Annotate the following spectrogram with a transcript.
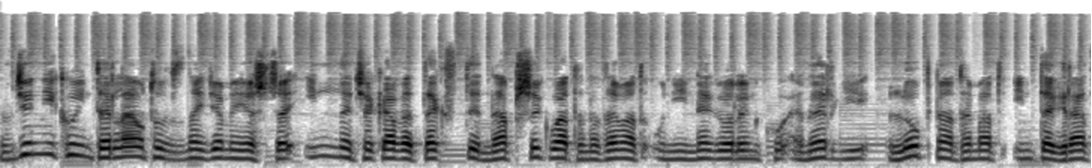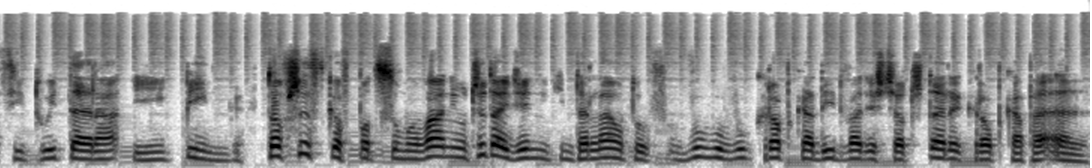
W dzienniku internautów znajdziemy jeszcze inne ciekawe teksty, na przykład na temat unijnego rynku energii lub na temat integracji Twittera i Ping. To wszystko w podsumowaniu. Czytaj dziennik internautów www.d24.pl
